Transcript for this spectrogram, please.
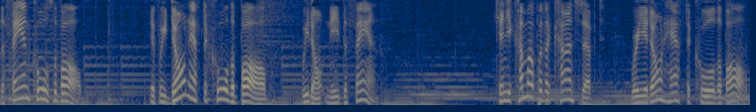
the fan cools the bulb. If we don't have to cool the bulb, we don't need the fan. Can you come up with a concept where you don't have to cool the bulb?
